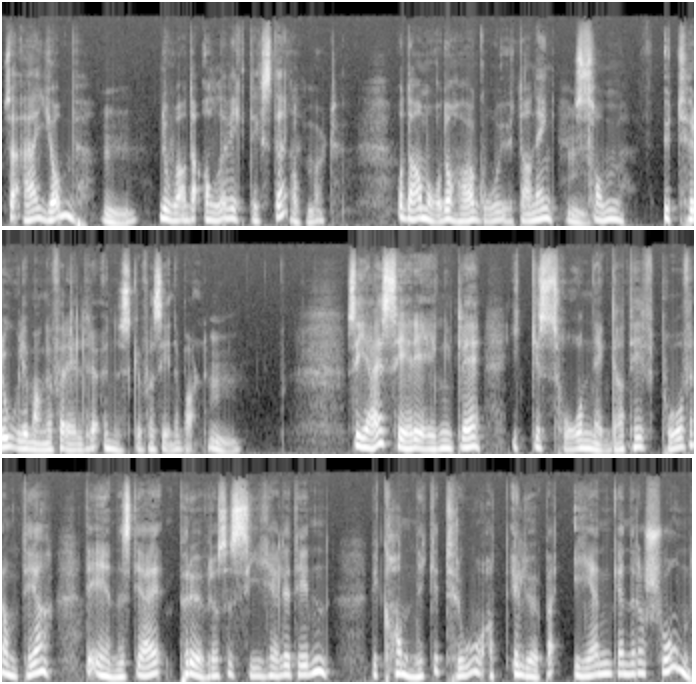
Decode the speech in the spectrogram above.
Så er jobb Mm. noe av det aller viktigste. Åpenbart. Og da må du ha god utdanning, Mm. som utrolig mange foreldre ønsker for sine barn. Mm. Så jeg ser egentlig ikke så negativt på framtida. Det eneste jeg prøver også å si hele tiden, vi kan ikke tro at i løpet av én generasjon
